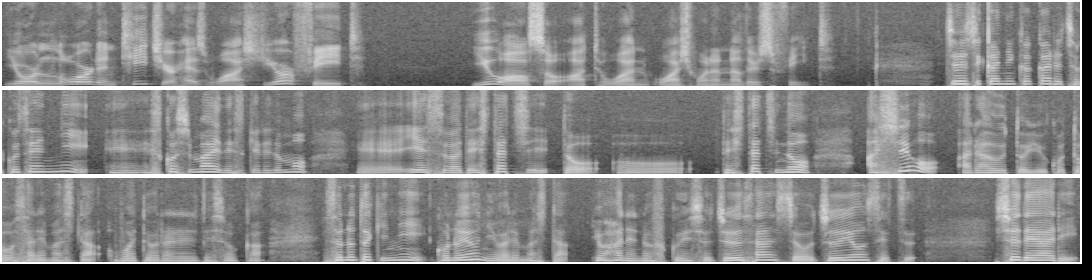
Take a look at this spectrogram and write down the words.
your Lord and teacher has washed your feet, you also ought to one, wash one another's feet. 十字架にかかる直前に、えー少し前ですけれども、えーイエスは弟子たちとお弟子たちの足を洗うということをされました覚えておられるでしょうか？その時にこのように言われましたヨハネの福音書13章14節主であり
